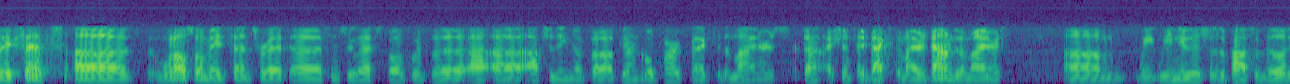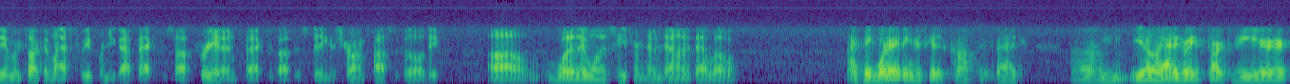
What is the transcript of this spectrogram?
Makes sense. Uh, what also made sense, Rhett, uh, since we last spoke, was the uh, uh, optioning of uh, Ho Park back to the minors. Or down, I shouldn't say back to the minors, down to the minors. Um, we, we knew this was a possibility. We were talking last week when you got back to South Korea, in fact, about this being a strong possibility. Uh, what do they want to see from him down at that level? I think more than anything, just get his confidence back. Um, you know, had a great start to the year,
